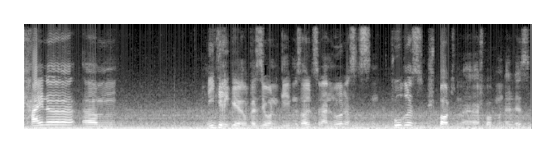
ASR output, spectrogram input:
keine ähm, niedrigere Version geben soll, sondern nur, dass es ein pures Sport, äh, Sportmodell ist.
